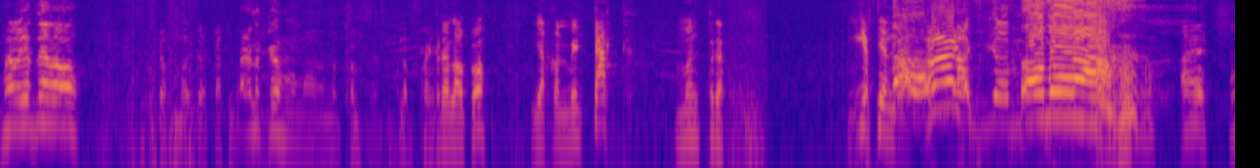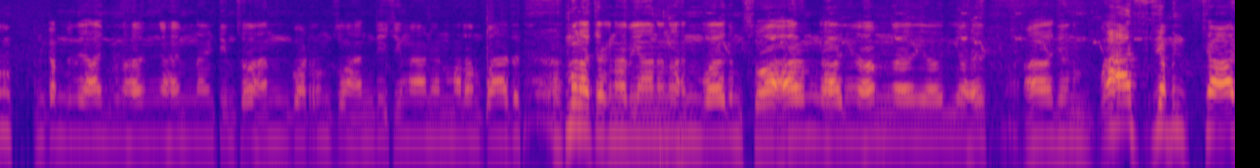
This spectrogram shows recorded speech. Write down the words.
मला येत नाही राव तुला भांगडा लावतो एका मिनिटात मंत्र येते ना. हन टीमचो हन गोटरमचो हन देशीम आनन मला पाद मला चकना बी आनंद हन वादम सो हम घालीन हम आजन पाच जमन चार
